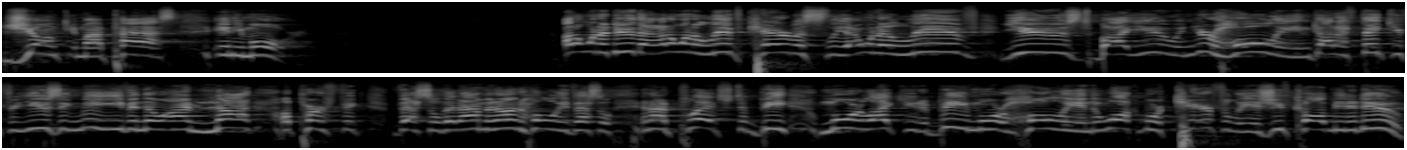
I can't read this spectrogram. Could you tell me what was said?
junk in my past anymore. I don't want to do that. I don't want to live carelessly. I want to live used by you, and you're holy. And God, I thank you for using me, even though I'm not a perfect vessel, that I'm an unholy vessel. And I pledge to be more like you, to be more holy, and to walk more carefully as you've called me to do.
